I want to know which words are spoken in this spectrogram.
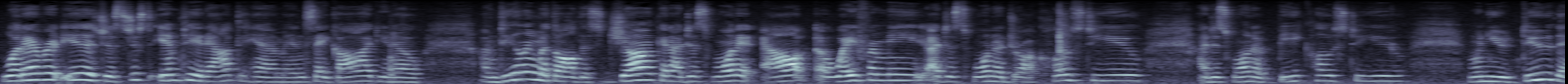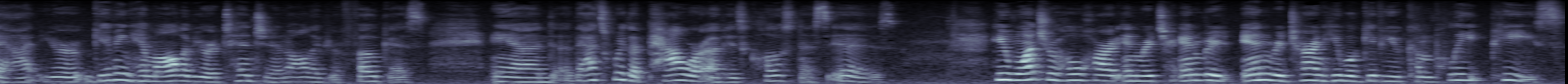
whatever it is just just empty it out to him and say god you know I'm dealing with all this junk and I just want it out away from me. I just want to draw close to you. I just want to be close to you. When you do that, you're giving him all of your attention and all of your focus. And that's where the power of his closeness is. He wants your whole heart. In, return, in return, he will give you complete peace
